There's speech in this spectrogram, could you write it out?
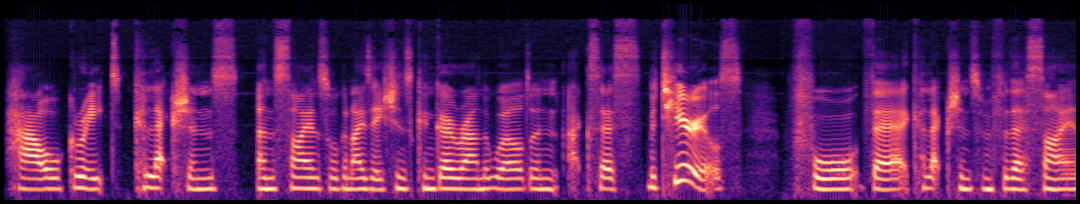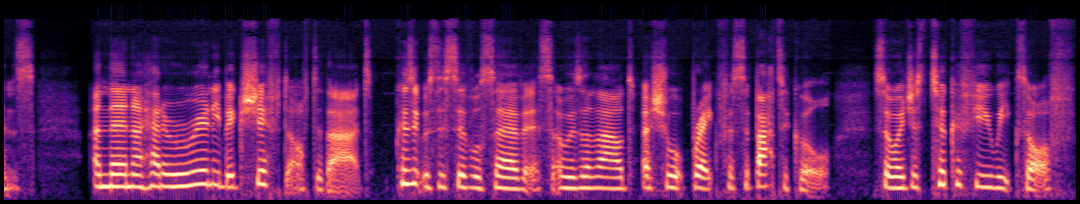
how great collections and science organizations can go around the world and access materials for their collections and for their science. And then I had a really big shift after that. Because it was the civil service, I was allowed a short break for sabbatical. So I just took a few weeks off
